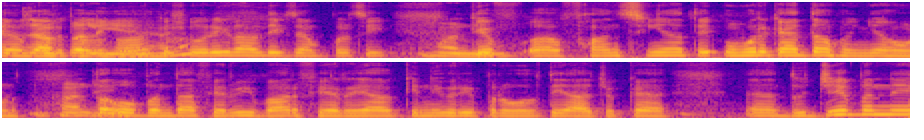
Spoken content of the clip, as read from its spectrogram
example ਹੀ ਹੈ? ਕਿਸ਼ੋਰੀ ਲਾਲ ਦੀ ਐਗਜ਼ਾਮਪਲ ਸੀ ਕਿ ਫਾਂਸੀਆਂ ਤੇ ਉਮਰ ਕੈਦਾਂ ਹੋਈਆਂ ਹੋਣ ਤਾਂ ਉਹ ਬੰਦਾ ਫਿਰ ਵੀ ਬਾਹਰ ਫਿਰ ਰਿਹਾ ਕਿੰਨੀ ਵਾਰੀ ਪੈਰੋਲ ਤੇ ਆ ਚੁੱਕਾ ਹੈ। ਦੂਜੇ ਬੰਨੇ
